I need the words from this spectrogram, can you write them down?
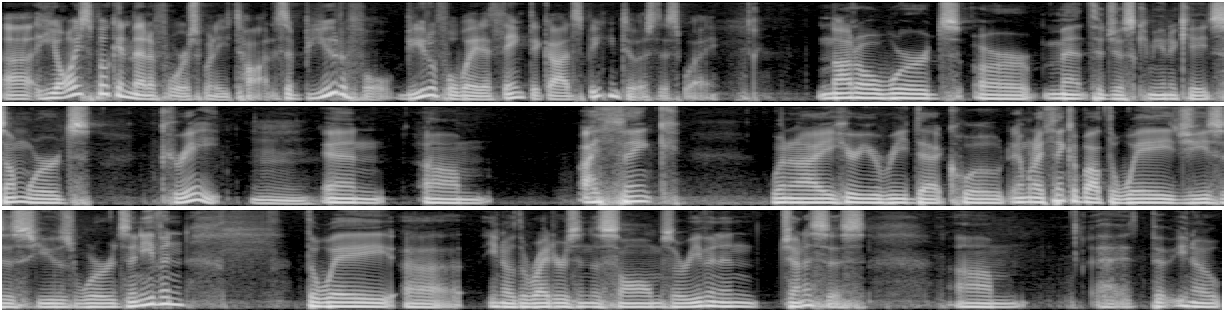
uh, he always spoke in metaphors when he taught. It's a beautiful, beautiful way to think that God's speaking to us this way. Not all words are meant to just communicate. Some words create. Mm. And um, I think when I hear you read that quote, and when I think about the way Jesus used words, and even the way uh, you know the writers in the Psalms, or even in Genesis, um, uh, you know,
